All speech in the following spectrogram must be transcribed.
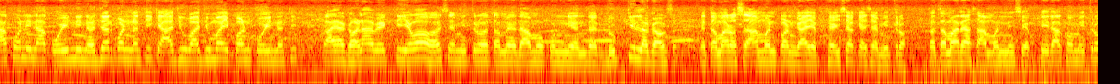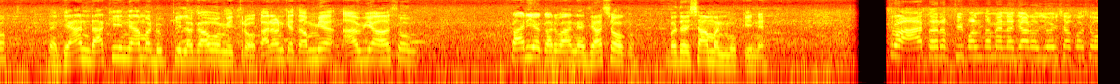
રાખો નહીં ના, કોઈની નજર પણ નથી કે આજુબાજુમાંય પણ કોઈ નથી. તો અહીંયા ઘણા વ્યક્તિ એવા હશે મિત્રો, તમે દામોકુંડની અંદર ડૂબકી લગાવશો ને તમારો સામાન પણ ગાયબ થઈ શકે છે મિત્રો. તો તમારે સામાનની સેફટી રાખો મિત્રો. ને ધ્યાન રાખીને આમાં ડૂબકી લગાવો મિત્રો. કારણ કે તમે આવ્યા હશો કાર્ય કરવાને જશો બધો સામાન મૂકીને. મિત્રો, આ તરફથી પણ તમે નજારો જોઈ શકો છો.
